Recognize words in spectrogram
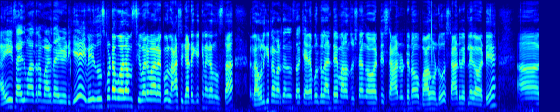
అవి సైజు మాత్రం పడతాయి వీటికి వీటి చూసుకుంటా పోదాం. చివరి వరకు లాస్ట్ గడకెక్కినాక చూస్తా. రౌలు గిట్లా పడతా చూస్తా. చైనా అంటే మనం చూసినాం కాబట్టి స్టాండ్ ఉంటేనో బాగుండు. స్టాండ్ పెట్టలే కాబట్టి. ఆ,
